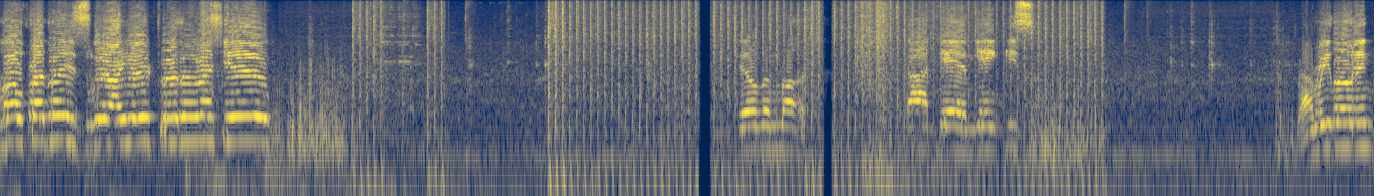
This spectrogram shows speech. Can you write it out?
Hello, friendlies. We are here for the rescue. Kill them, uh, goddamn Yankees. I'm reloading.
